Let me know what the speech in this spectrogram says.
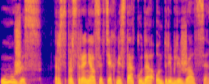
Ужас распространялся в тех местах, куда он приближался.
